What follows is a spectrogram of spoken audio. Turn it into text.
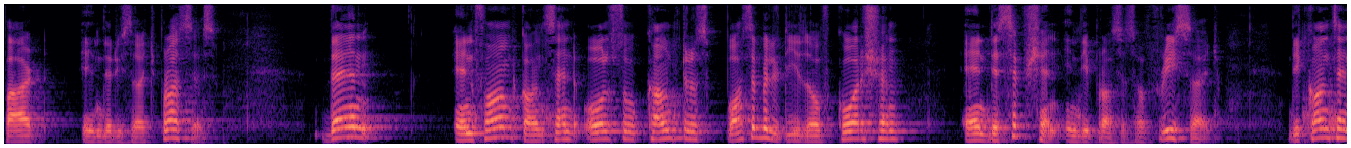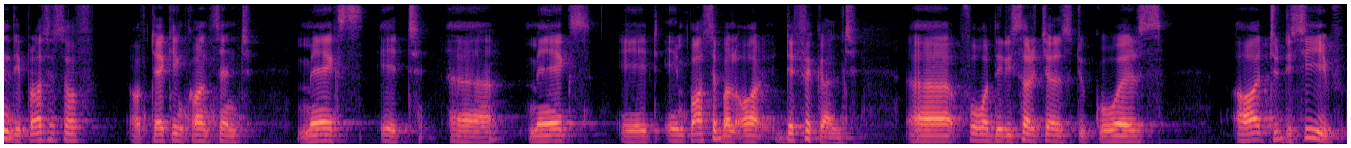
part in the research process. Then informed consent also counters possibilities of coercion and deception in the process of research. The consent, the process of, of taking consent makes it uh, makes it impossible or difficult uh, for the researchers to coerce or to deceive.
